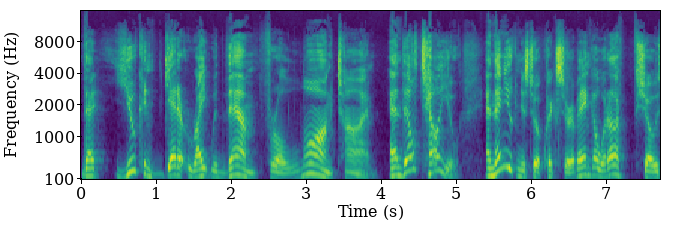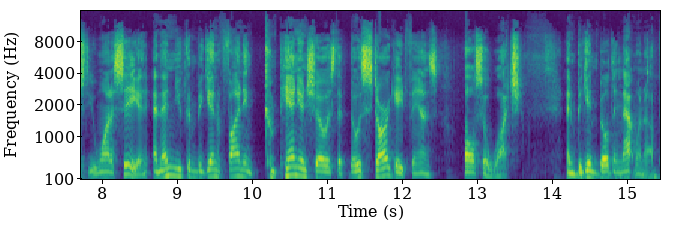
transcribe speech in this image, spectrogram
that you can get it right with them for a long time. And they'll tell you. And then you can just do a quick survey and go, what other shows do you want to see? And, and then you can begin finding companion shows that those Stargate fans also watch and begin building that one up.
